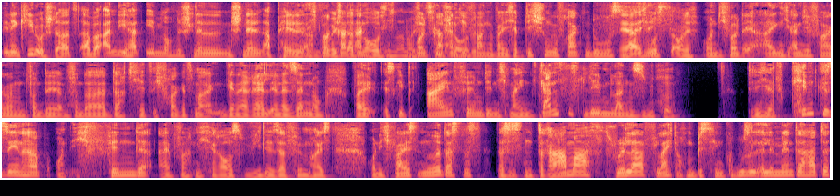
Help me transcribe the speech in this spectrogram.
in den Kinostarts, aber Andi hat eben noch eine schnelle, einen schnellen Appell ich an euch da gerade an, draußen, ich an euch wollte gerade Zuschauer. anfangen, weil ich habe dich schon gefragt und du wusstest Ja, es ich nicht. wusste auch nicht. Und ich wollte eigentlich Antje fragen, von der, von daher dachte ich jetzt, ich frage jetzt mal generell in der Sendung, weil es gibt einen Film, den ich mein ganzes Leben lang suche, den ich als Kind gesehen habe und ich finde einfach nicht heraus, wie dieser Film heißt. Und ich weiß nur, dass das, dass es ein Drama, Thriller, vielleicht auch ein bisschen Gruselelemente hatte.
